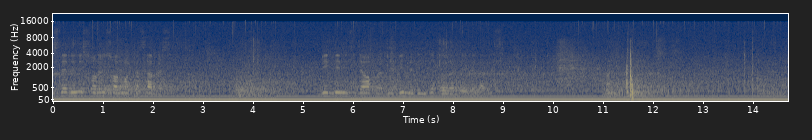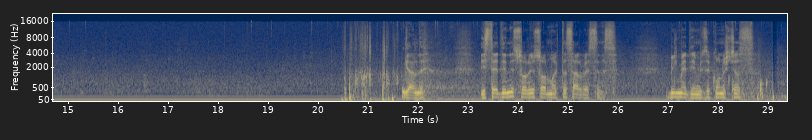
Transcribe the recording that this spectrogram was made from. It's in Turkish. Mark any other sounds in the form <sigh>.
İstediğiniz soruyu sormakta serbest. Bildiğimizi cevap vereceğiz, bilmediğimizi öğreneceğiz ederiz. Geldi. İstediğiniz soruyu sormakta serbestsiniz. Bilmediğimizi konuşacağız.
